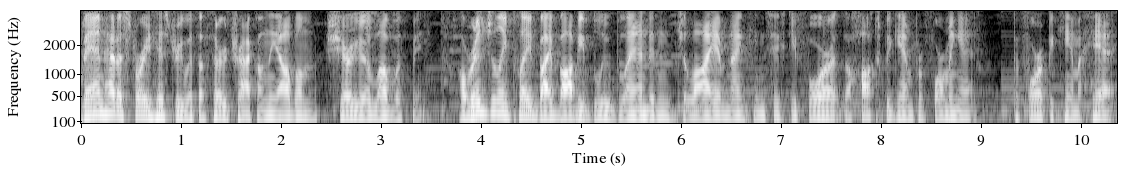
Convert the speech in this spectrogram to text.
Band had a storied history with the third track on the album, Share Your Love With Me. Originally played by Bobby Blue Bland in July of 1964, the Hawks began performing it before it became a hit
